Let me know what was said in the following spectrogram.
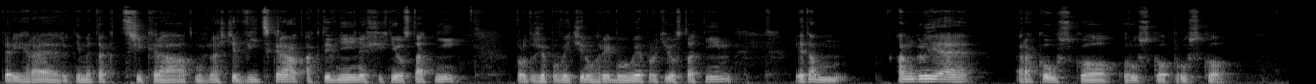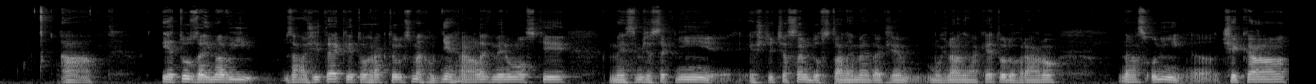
který hraje, řekněme tak třikrát, možná ještě víckrát aktivněji než všichni ostatní, protože po většinu hry bojuje proti ostatním. Je tam Anglie, Rakousko, Rusko, Prusko. A je to zajímavý zážitek, je to hra, kterou jsme hodně hráli v minulosti, Myslím, že se k ní ještě časem dostaneme, takže možná nějaké to dohráno nás o ní eh, čeká.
